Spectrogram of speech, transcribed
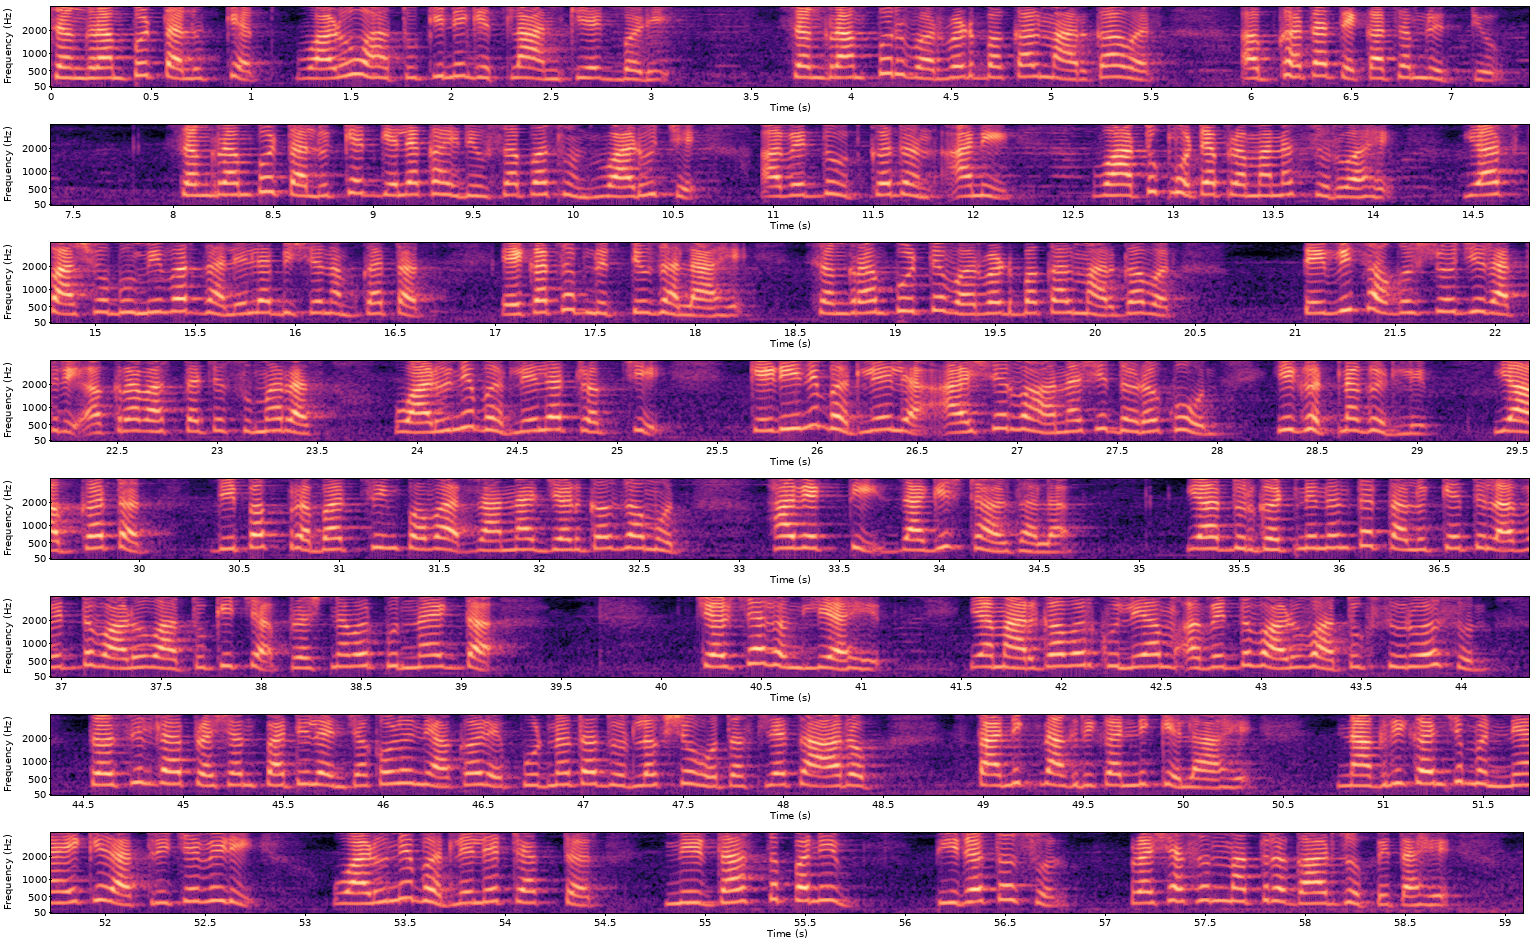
संग्रामपूर तालुक्यात वाळू वाहतुकीने घेतला आणखी एक बळी. संग्रामपूर वरवड बकाल मार्गावर अपघातात एकाचा मृत्यू. संग्रामपूर तालुक्यात गेल्या काही दिवसापासून वाळूचे अवैध उत्खनन आणि वाहतूक मोठ्या प्रमाणात सुरू आहे. याच पार्श्वभूमीवर झालेल्या भीषण अपघातात एकाचा मृत्यू झाला आहे. संग्रामपूर ते वरवड बकाल मार्गावर तेवीस ऑगस्ट रोजी रात्री अकरा वाजताच्या सुमारास वाळूने भरलेल्या ट्रकची केडीने भरलेल्या आयशर वाहनाशी धडक होऊन ही घटना घडली. या अपघातात दीपक प्रभात सिंग पवार राणा जळगाव जामोद हा व्यक्ती जागीच ठार झाला. या दुर्घटनेनंतर तालुक्यातील अवैध वाळू वाहतुकीच्या प्रश्नावर पुन्हा एकदा चर्चा रंगली आहे. या मार्गावर खुलेआम अवैध वाळू वाहतूक सुरू असून तहसीलदार प्रशांत पाटील यांच्याकडून याकडे पूर्णतः दुर्लक्ष होत असल्याचा आरोप स्थानिक नागरिकांनी केला आहे. नागरिकांचे म्हणणे आहे की रात्रीच्या वेळी वाळूने भरलेले ट्रॅक्टर निर्धास्तपणे फिरत असून प्रशासन मात्र गाढ झोपेत आहे.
